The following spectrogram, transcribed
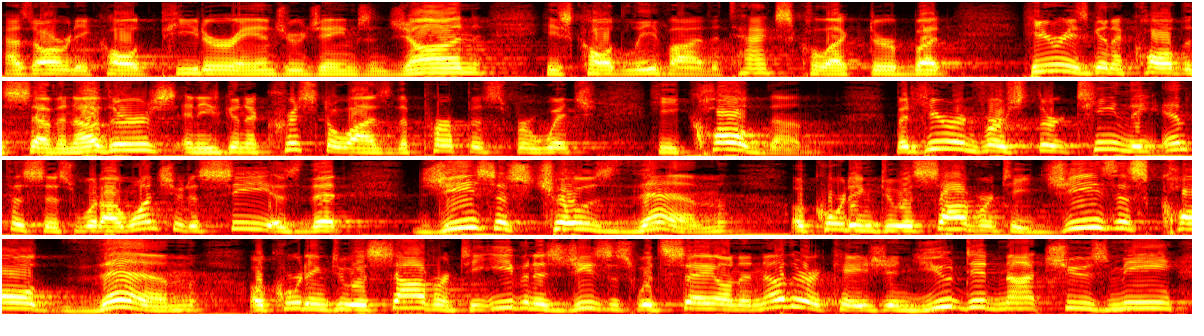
has already called Peter, Andrew, James, and John. He's called Levi the tax collector, but here he's going to call the seven others, and he's going to crystallize the purpose for which he called them. But here in verse 13, the emphasis, what I want you to see is that Jesus chose them according to his sovereignty. Jesus called them according to his sovereignty, even as Jesus would say on another occasion, You did not choose me,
